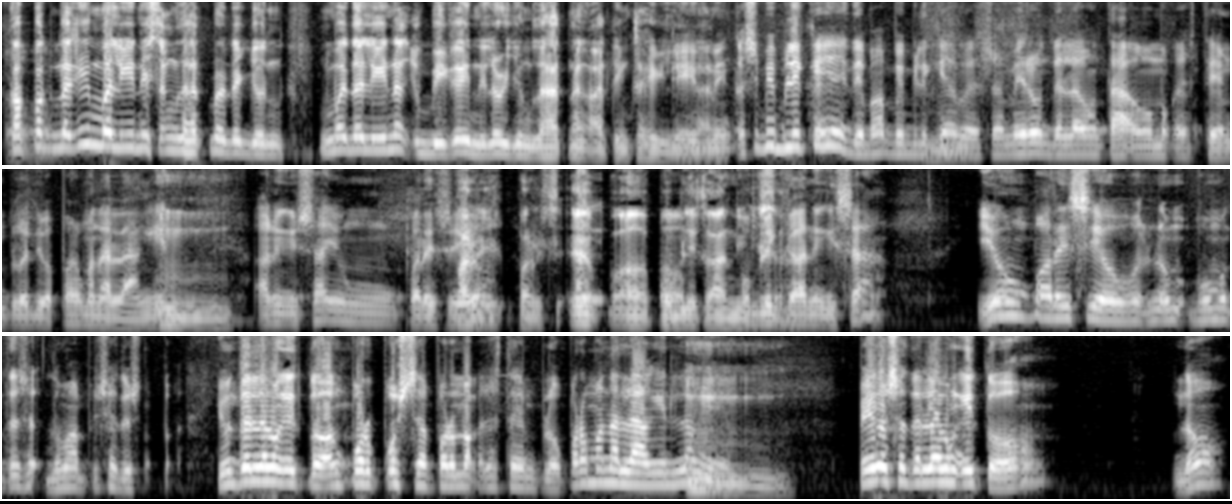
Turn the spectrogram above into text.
Kapag naging malinis ang lahat, brother John, madali nang ibigay ni Lord yung lahat ng ating kahilingan. Amen. Kasi biblika yan, di ba? Biblika yan. So, mayroong dalawang tao umakyat sa templo, di ba? Para manalangin. Ano yung isa? Yung pariseo. Pare- pare- eh, uh, publikano yung isa. Publikano yung isa. Yung pariseo, lum- pumunta sa, lumapit siya doon. Yung dalawang ito, ang purpose niya para umakyat sa templo, para manalangin lang eh. Mm. Pero sa dalawang ito, no,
